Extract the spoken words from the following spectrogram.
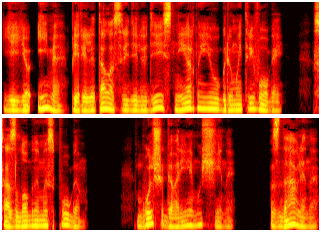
ее имя перелетало среди людей с нервной и угрюмой тревогой, со злобным испугом. Больше говорили мужчины. Сдавленно,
